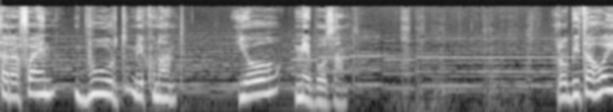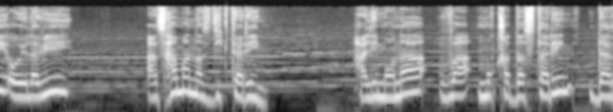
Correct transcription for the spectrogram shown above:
тарафайн бурд мекунанд ё мебозанд. Робитаҳои оилавӣ аз ҳама наздиктарин ҳалимона ва муқаддастарин дар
